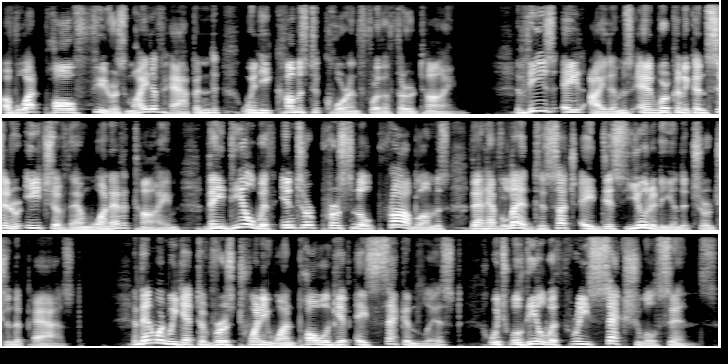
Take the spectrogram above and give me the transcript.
of what Paul fears might have happened when he comes to Corinth for the third time. These eight items, and we're going to consider each of them one at a time, they deal with interpersonal problems that have led to such a disunity in the church in the past. And then when we get to verse 21, Paul will give a second list, which will deal with three sexual sins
